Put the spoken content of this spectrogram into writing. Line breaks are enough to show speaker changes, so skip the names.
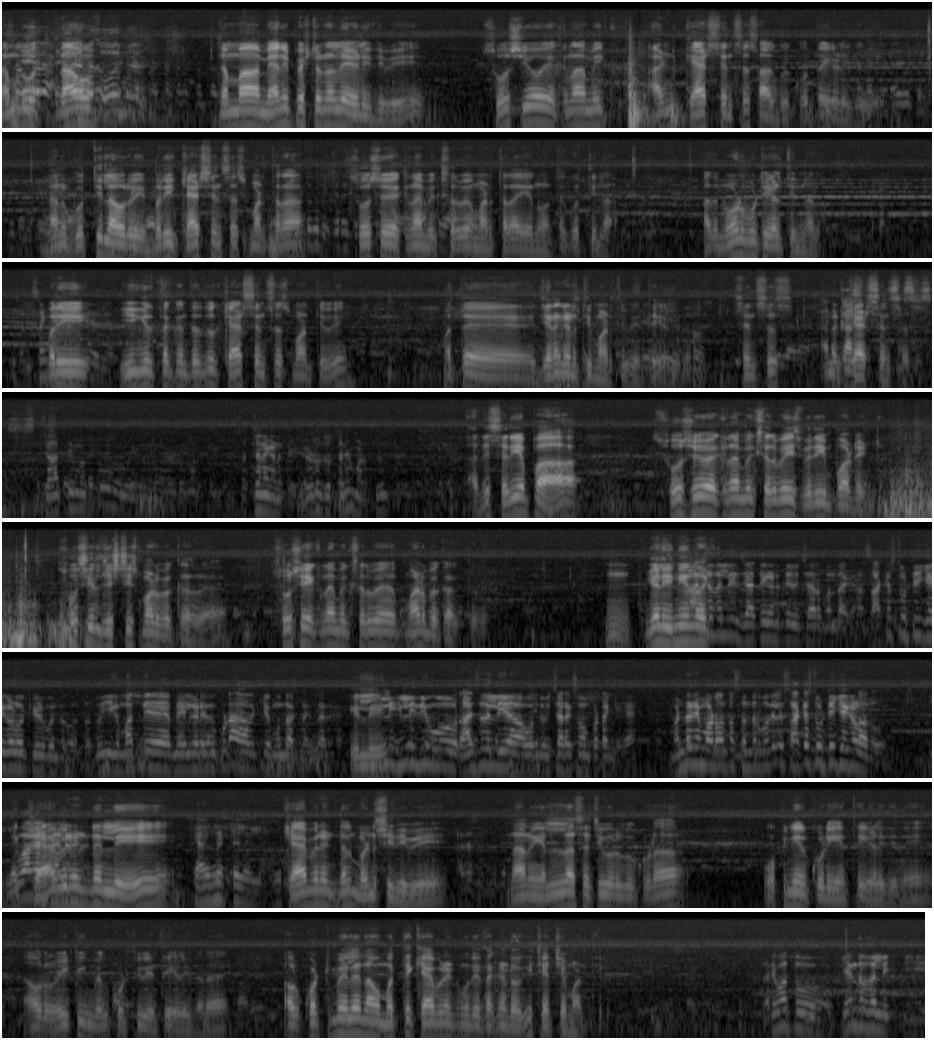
ನಮ್ಮದು ನಾವು ನಮ್ಮ ಮ್ಯಾನಿಫೆಸ್ಟೋನಲ್ಲೇ ಹೇಳಿದ್ದೀವಿ socio economic and caste census ಆಗಬೇಕು ಅಂತ ಹೇಳಿದ್ದೀವಿ. ನನಗೆ ಗೊತ್ತಿಲ್ಲ ಅವರು ಬರೀ ಕ್ಯಾಶ್ ಸೆನ್ಸಸ್ ಮಾಡ್ತಾರಾ ಸೋಷಿಯೋ ಎಕನಾಮಿಕ್ ಸರ್ವೆ ಮಾಡ್ತಾರಾ ಏನು ಅಂತ ಗೊತ್ತಿಲ್ಲ. ಅದು ನೋಡ್ಬಿಟ್ಟು ಹೇಳ್ತೀನಿ ನಾನು. ಬರೀ ಈಗಿರ್ತಕ್ಕಂಥದ್ದು ಕ್ಯಾಶ್ ಸೆನ್ಸಸ್ ಮಾಡ್ತೀವಿ, ಮತ್ತು ಜನಗಣತಿ ಮಾಡ್ತೀವಿ ಅಂತ ಹೇಳಿದ್ದಾರೆ ಸೆನ್ಸಸ್ ಆ್ಯಂಡ್ ಕ್ಯಾಶ್ ಸೆನ್ಸಸ್.
ಜಾತಿ ಮತ್ತು ಸಜ್ಜನಗಣತಿ ಎರಡು ಜೊತೆನೇ ಮಾಡ್ತೀವಿ
ಅದೇ ಸರಿಯಪ್ಪ. Socio economic survey is very important. Social justice ಮಾಡಬೇಕಾದ್ರೆ ಸೋಷಿಯೋ ಎಕನಾಮಿಕ್ ಸರ್ವೆ ಮಾಡಬೇಕಾಗ್ತದೆ. ಹ್ಞೂ ಹೇಳಿ ಇನ್ನೇನು?
ಜಾತಿ ಗಣತಿ ವಿಚಾರ ಬಂದಾಗ ಸಾಕಷ್ಟು ಟೀಕೆಗಳು ಕೇಳಿ ಬಂದಿರುವಂತದ್ದು ಈಗ ಮತ್ತೆ ಮೇಲ್ಗಡೆ ಕೂಡ ಅದಕ್ಕೆ ಮುಂದಾಗ್ತಾ ಇದ್ದಾರೆ. ಇಲ್ಲಿ ಇಲ್ಲಿ ನೀವು ರಾಜ್ಯದಲ್ಲಿ ಒಂದು ವಿಚಾರಕ್ಕೆ ಸಂಬಂಧಪಟ್ಟಂಗೆ ಮಂಡನೆ ಮಾಡುವಂತ ಸಂದರ್ಭದಲ್ಲಿ ಸಾಕಷ್ಟು ಟೀಕೆಗಳಾದವು. ಇವಾಗ
ಕ್ಯಾಬಿನೆಟ್ನಲ್ಲಿ ಕ್ಯಾಬಿನೆಟ್ನಲ್ಲಿ ಮಂಡಿಸಿದ್ದೀವಿ. ನಾನು ಎಲ್ಲ ಸಚಿವರಿಗೂ ಕೂಡ ಒಪಿನಿಯನ್ ಕೊಡಿ ಅಂತ ಹೇಳಿದ್ದೀನಿ. ಅವರು ರೈಟಿಂಗ್ನಲ್ಲಿ ಕೊಡ್ತೀವಿ ಅಂತ ಹೇಳಿದ್ದಾರೆ. ಅವ್ರು ಕೊಟ್ಟ ಮೇಲೆ ನಾವು ಮತ್ತೆ ಕ್ಯಾಬಿನೆಟ್ ಮುಂದೆ ತಗೊಂಡೋಗಿ ಚರ್ಚೆ ಮಾಡ್ತೀವಿ.
ಸರ್ ಇವತ್ತು ಕೇಂದ್ರದಲ್ಲಿ ಈ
